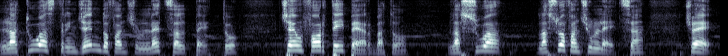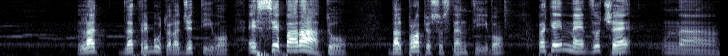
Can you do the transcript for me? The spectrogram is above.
La tua stringendo fanciullezza al petto c'è un forte iperbato, la sua, la sua fanciullezza, cioè la l'attributo, l'aggettivo, è separato dal proprio sostantivo perché in mezzo c'è una,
